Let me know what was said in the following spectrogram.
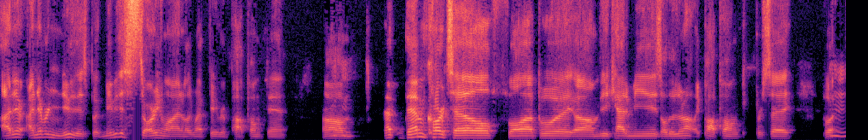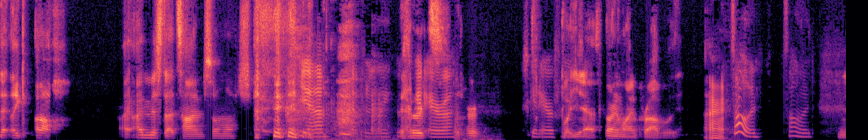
I didn't, I never knew this, but maybe the starting line of like my favorite pop punk band. Um, that, them Cartel, Fall Out Boy, um, the Academy Is, although they're not like pop punk per se, but Mhm. that, like, oh, I, I miss that time so much. yeah, definitely. It it was a good hurts. era. It hurt. It's a good era for But me. yeah, starting line probably. All right. Solid. Solid. Yeah.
